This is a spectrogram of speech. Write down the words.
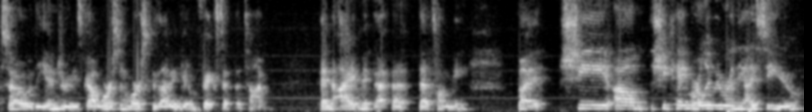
so the injuries got worse and worse because I didn't get them fixed at the time. And I admit that, that that's on me. But she um, she came early. We were in the ICU.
